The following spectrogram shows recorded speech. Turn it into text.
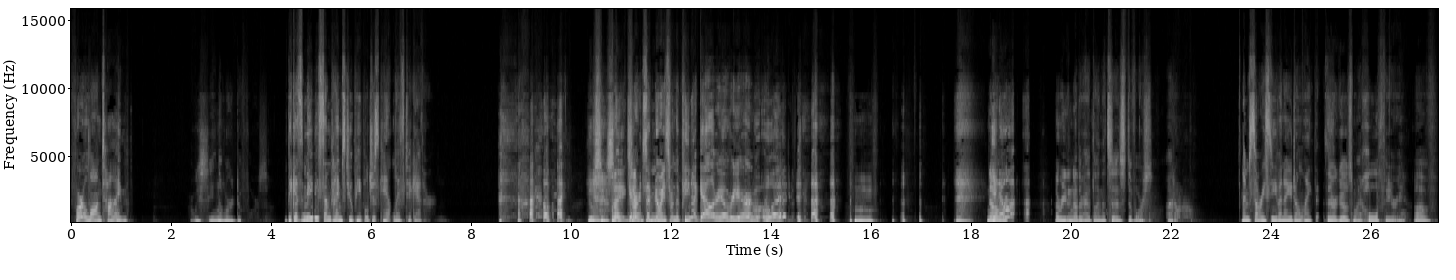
for a long time. Are we seeing the word divorce? Because maybe sometimes two people just can't live together. You'll see some. Wait, some heard some noise from the peanut gallery over here. What? hmm. Now you I'm know, re- I read another headline that says divorce. I don't know. I'm sorry, Steve. I know you don't like this. There goes my whole theory of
